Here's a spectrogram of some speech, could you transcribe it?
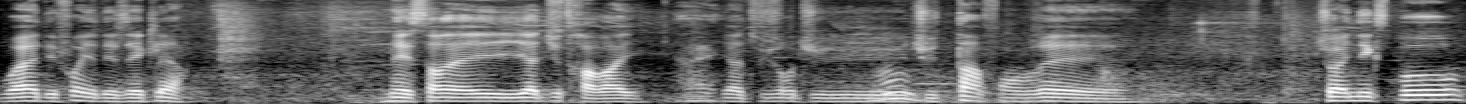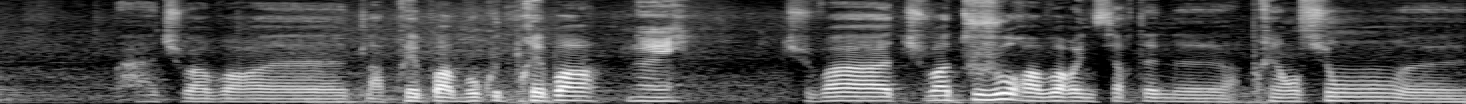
ouais, des fois il y a des éclairs. Mais ça, il y a du travail. Ouais. Il y a toujours du, Mm. du taf en vrai. Tu as une expo, ah, tu vas avoir euh, de la prépa, beaucoup de prépa. Oui. Tu vas, tu vas toujours avoir une certaine euh, appréhension, euh,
